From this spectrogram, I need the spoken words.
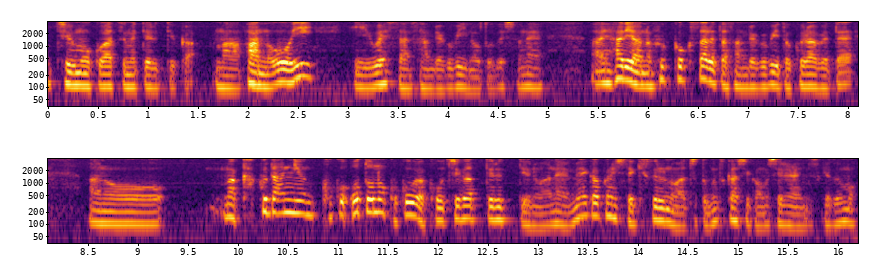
ー、注目を集めてるっていうか、まあ、ファンの多いウエスタン 300B の音でしたね。やはりあの復刻された 300B と比べてあのまあ、格段にここ音のここがこう違ってるっていうのはね明確に指摘するのはちょっと難しいかもしれないんですけども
